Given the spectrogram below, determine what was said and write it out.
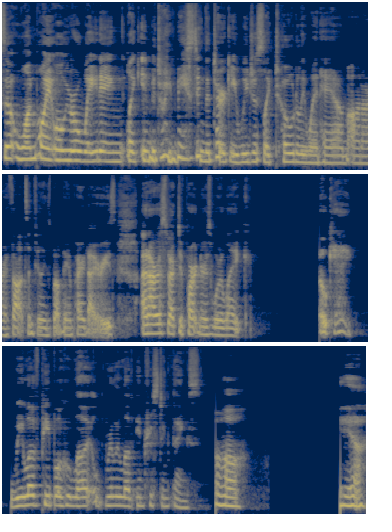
So at one point while we were waiting, like in between basting the turkey, we just like totally went ham on our thoughts and feelings about Vampire Diaries. And our respective partners were like, okay, we love people who lo- really love interesting things. Oh. Yeah.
